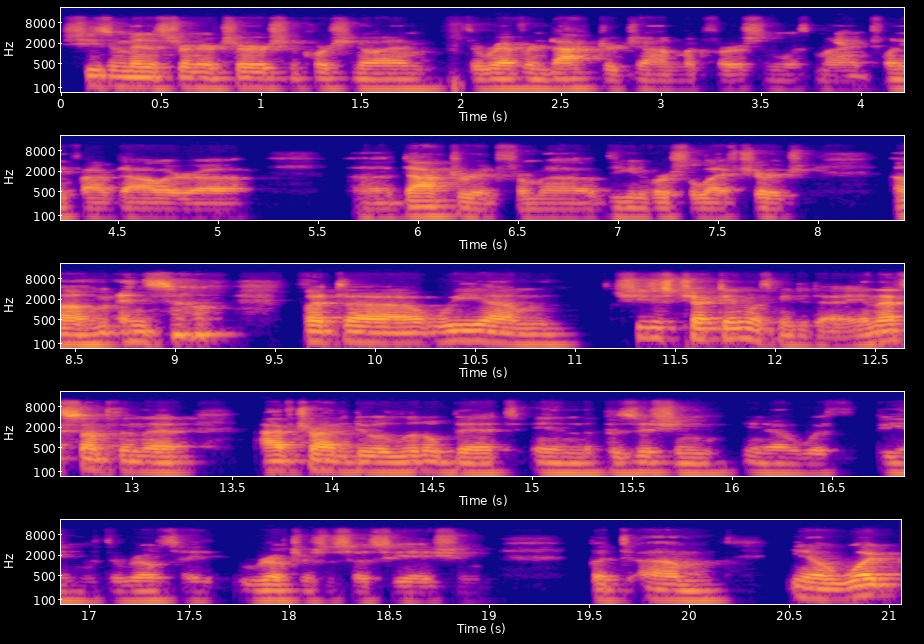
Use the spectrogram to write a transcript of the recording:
she's a minister in her church. Of course, you know, I'm the Reverend Dr. John McPherson with my $25 uh, uh, doctorate from uh, the Universal Life Church. Um, and so, but uh, we, um, she just checked in with me today, and that's something that I've tried to do a little bit in the position, you know, with being with the Real Estate Realtors Association. But um, you know, what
